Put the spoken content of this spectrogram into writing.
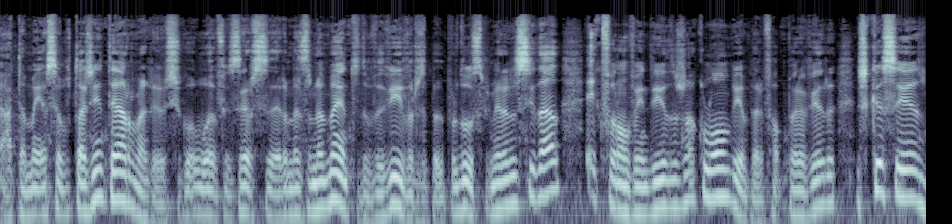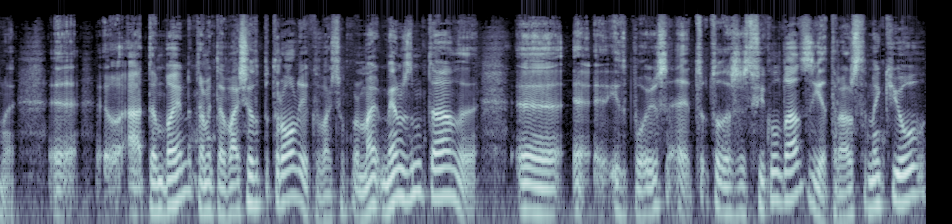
Há também a sabotagem interna, chegou a fazer-se armazenamento de víveres, de produtos de primeira necessidade, e que foram vendidos à Colômbia para, para haver escassez. É? Eh, há também naturalmente, a baixa de petróleo, que baixa por mais, menos de metade. Eh, eh, e depois todas as dificuldades e atrasos também que houve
